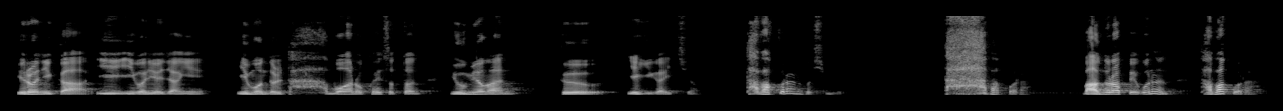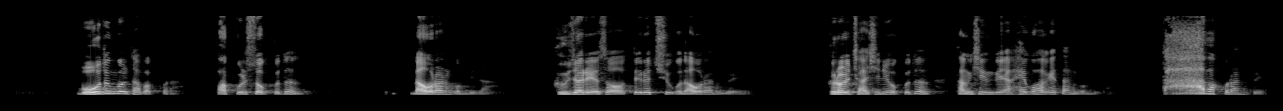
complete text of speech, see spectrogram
이러니까 이 이건희 회장이 임원들 다 모아놓고 했었던 유명한 그 얘기가 있죠. 다 바꾸라는 것입니다. 다 바꿔라. 마누라 빼고는 다 바꿔라. 모든 걸 다 바꿔라. 바꿀 수 없거든. 나오라는 겁니다. 그 자리에서 때려치우고 나오라는 거예요. 그럴 자신이 없거든. 당신은 그냥 해고하겠다는 겁니다. 다 바꾸라는 거예요.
